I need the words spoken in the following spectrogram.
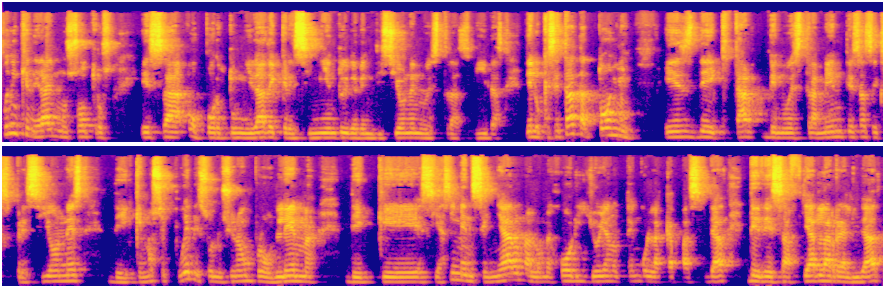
pueden generar en nosotros esa oportunidad de crecimiento y de bendición en nuestras vidas. De lo que se trata, Toño, es de quitar de nuestra mente esas expresiones de que no se puede solucionar un problema, de que si así me enseñaron a lo mejor y yo ya no tengo la capacidad de desafiar la realidad,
